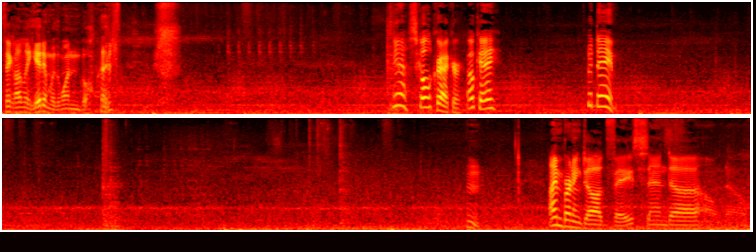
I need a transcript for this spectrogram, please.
I think I only hit him with one bullet. yeah, Skullcracker. Okay. Good name. I'm Burning Dogface, and, uh, oh no.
